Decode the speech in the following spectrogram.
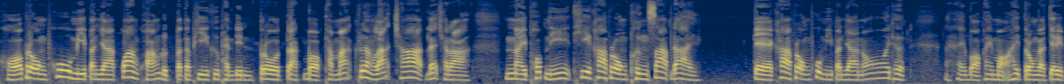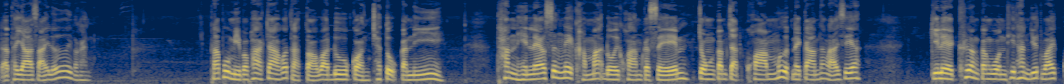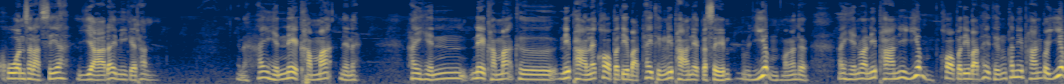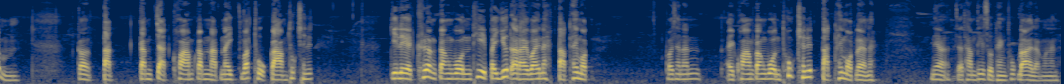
ขอพระองค์ผู้มีปัญญากว้างขวางดุดปฐพีคือแผ่นดิน โปรดตรัสบอกธรรมะเครื่องละชาติและชรา ในภพนี้ที่ข้าพระองค์พึงทราบได้ แก่ข้าพระองค์ผู้มีปัญญาน้อยเถิด ให้บอกให้เหมาะให้ตรงกับจริตอัธยาศัยเลยว่ากันพระผู้มีพระภาคเจ้าก็ตรัสต่อว่าดูก่อนชตุกันนี้ ท่านเห็นแล้วซึ่งเนคขมะโดยความเกษม จงกำจัดความมืดในกามทั้งหลายเสีย กิเลสเครื่องกังวลที่ท่านยึดไว้ควรสลัดเสีย อย่าได้มีแก่ท่านให้เห็นเนคขมะเนี่ยนะ ให้เห็นเนคขมะ คือนิพพานและข้อปฏิบัติให้ถึงนิพพานเนี่ยกเกษมเยี่ยมเหมือนกันเถอะให้เห็นว่านิพพานนี่เยี่ยม ข้อปฏิบัติให้ถึงพระนิพพานก็เยี่ยม ก็ตัดกำจัดความกำหนัดในวัตถุกรรมทุกชนิด กิเลสเครื่องกังวลที่ไปยึดอะไรไว้นะตัดให้หมด เพราะฉะนั้นไอความกังวลทุกชนิดตัดให้หมดเลยนะเนี่ยจะทำที่สุดแห่งทุกได้แหละเหมือนกัน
